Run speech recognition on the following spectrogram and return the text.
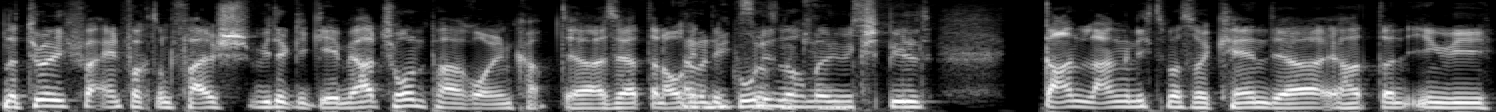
natürlich vereinfacht und falsch wiedergegeben. Er hat schon ein paar Rollen gehabt, ja. Also er hat dann auch in The Goonies nochmal gespielt, dann lange nichts mehr so erkennt, ja. Er hat dann irgendwie,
